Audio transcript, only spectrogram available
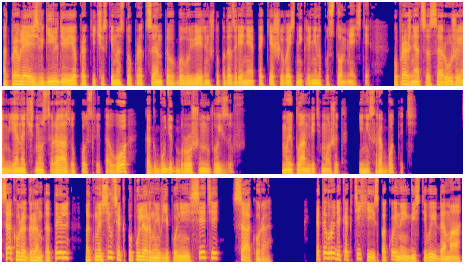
Отправляясь в гильдию, я практически на сто процентов был уверен, что подозрения Такеши возникли не на пустом месте — Упражняться с оружием я начну сразу после того, как будет брошен вызов. Мой план ведь может и не сработать. Сакура Гранд Отель относился к популярной в Японии сети Сакура. Это вроде как тихие и спокойные гостевые дома,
